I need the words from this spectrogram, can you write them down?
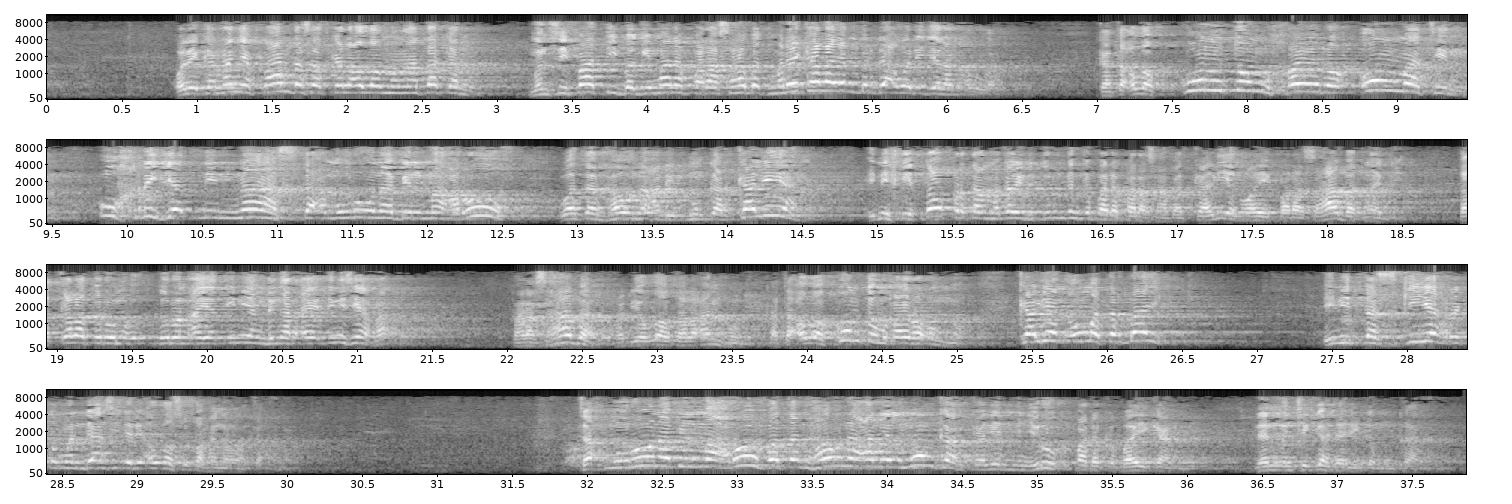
Oleh karenanya pantas saat kalau Allah mengatakan mensifati bagaimana para sahabat mereka lah yang berdakwah di jalan Allah. Kata Allah, "Kuntum khairu ummatin ukhrijat lin-nas ta'muruna bil ma'ruf wa tanhauna 'anil munkar." Kalian, ini khitab pertama kali diturunkan kepada para sahabat kalian wahai para sahabat Nabi. Tatkala turun turun ayat ini yang dengar ayat ini siapa? Para sahabat radhiyallahu taala anhum. Kata Allah, "Kuntum khairu ummah." Kalian umat terbaik. Ini tazkiyah rekomendasi dari Allah Subhanahu wa taala. Ta'muruna bil ma'ruf wa tanhauna 'anil munkar. Kalian menyuruh kepada kebaikan dan mencegah dari kemungkaran.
